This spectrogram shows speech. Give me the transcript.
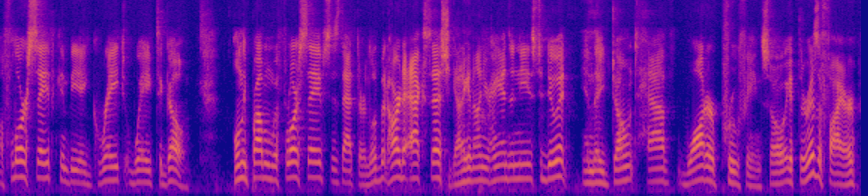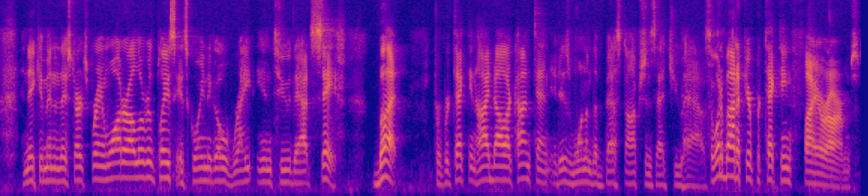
a floor safe can be a great way to go. Only problem with floor safes is that they're a little bit hard to access. You got to get on your hands and knees to do it, and they don't have waterproofing. So if there is a fire and they come in and they start spraying water all over the place, it's going to go right into that safe. But for protecting high dollar content, it is one of the best options that you have. So what about if you're protecting firearms?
